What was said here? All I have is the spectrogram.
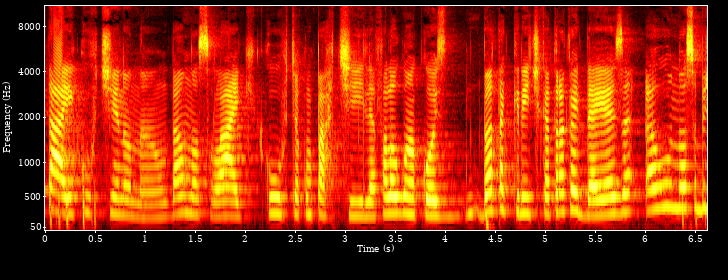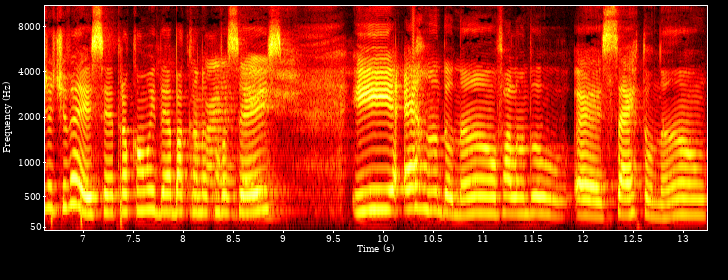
tá aí curtindo ou não, dá o nosso like, curte, compartilha, fala alguma coisa, bota crítica, troca ideias. É, é o nosso objetivo é esse, é trocar uma ideia bacana Trocar com vocês. E errando ou não, falando é, certo ou não,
